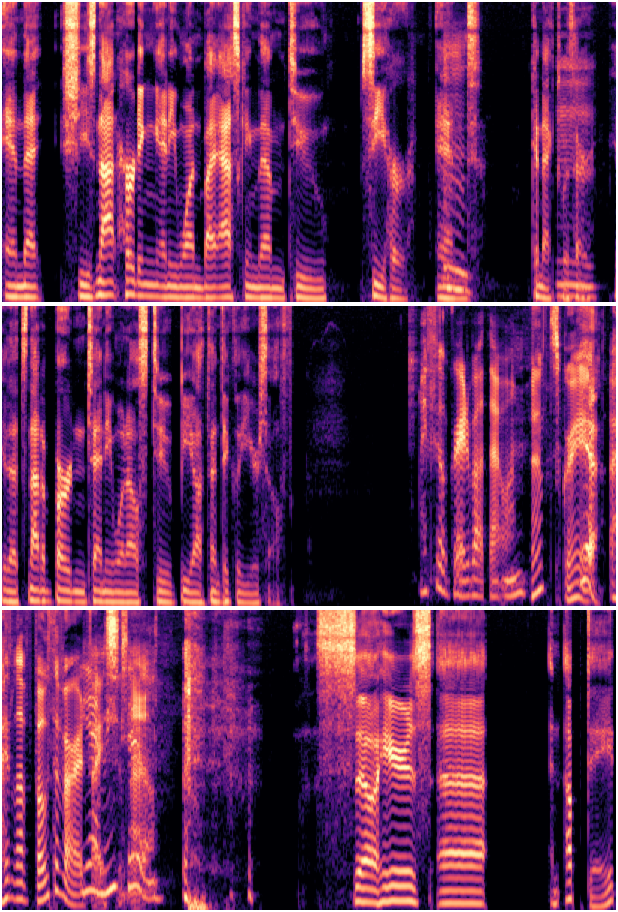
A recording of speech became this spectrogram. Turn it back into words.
and that she's not hurting anyone by asking them to see her and connect with her. Yeah, that's not a burden to anyone else to be authentically yourself. I feel great about that one. That's great. Yeah. I love both of our advice. Yeah, advice. me too. So here's uh, an update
